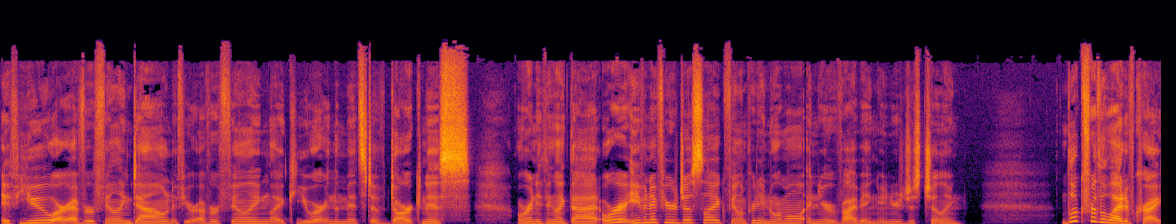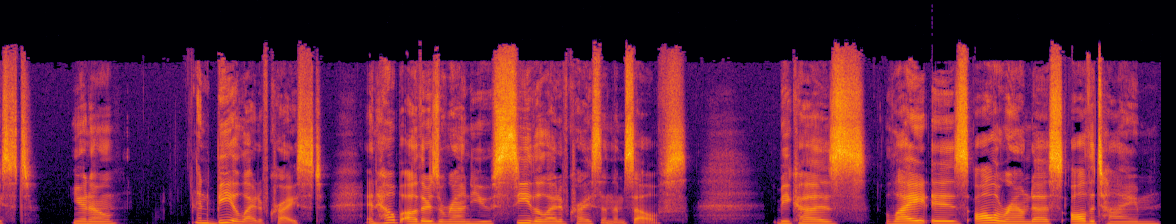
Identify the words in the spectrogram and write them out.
If you are ever feeling down, if you're ever feeling like you are in the midst of darkness or anything like that, or even if you're just like feeling pretty normal and you're vibing and you're just chilling, look for the light of Christ, you know, and be a light of Christ and help others around you see the light of Christ in themselves. Because light is all around us all the time,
